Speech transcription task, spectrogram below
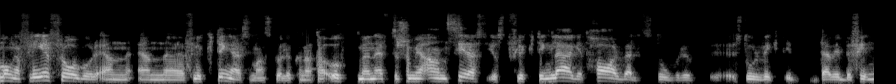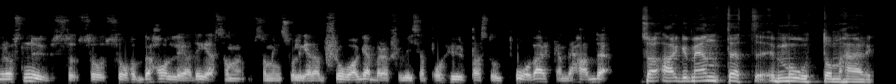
många fler frågor än, än eh, flyktingar som man skulle kunna ta upp. Men eftersom jag anser att just flyktingläget har väldigt stor, eh, stor vikt där vi befinner oss nu så, så, så behåller jag det som, som isolerad fråga bara för att visa på hur pass stor påverkan det hade. Så argumentet mot de här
